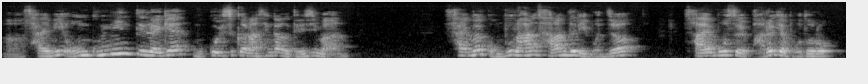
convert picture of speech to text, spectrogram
어, 삶이 온 국민들에게 묻고 있을 거란 생각은 들지만 삶을 공부를 하는 사람들이 먼저 사회 모습을 바르게 보도록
